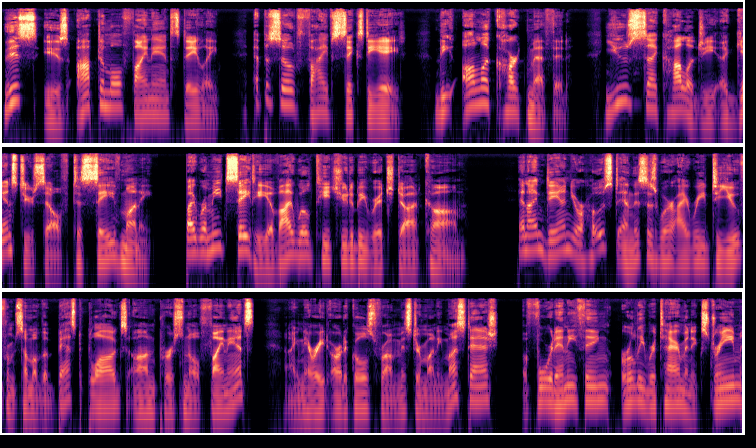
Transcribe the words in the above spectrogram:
This is Optimal Finance Daily, episode 568 The a la carte Method Use Psychology Against Yourself to Save Money by Ramit Sethi of IWillTeachYouToBeRich.com. And I'm Dan, your host, and this is where I read to you from some of the best blogs on personal finance. I narrate articles from Mr. Money Mustache, Afford Anything, Early Retirement Extreme,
